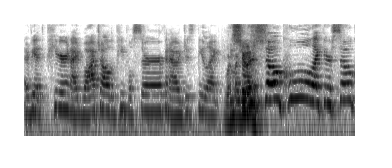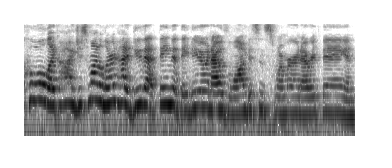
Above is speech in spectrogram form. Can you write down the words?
I'd be at the pier and I'd watch all the people surf, and I would just be like, What am I "They're doing? so cool! Like they're so cool! Like oh, I just want to learn how to do that thing that they do." And I was a long distance swimmer and everything, and.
